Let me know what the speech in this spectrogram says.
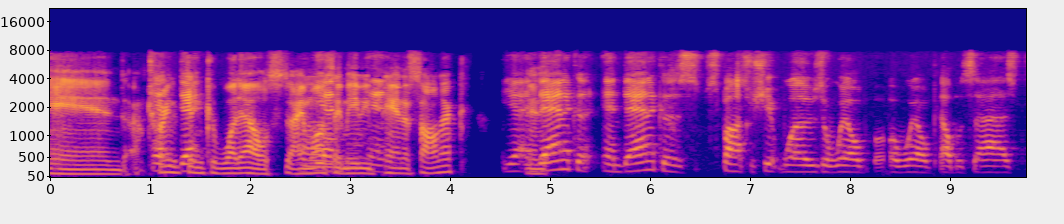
And I'm trying and to think of what else. I want to say maybe and, Panasonic. Yeah, and, and Danica and Danica's sponsorship woes are well are well publicized.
